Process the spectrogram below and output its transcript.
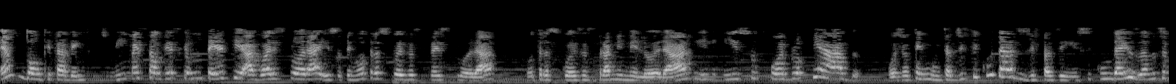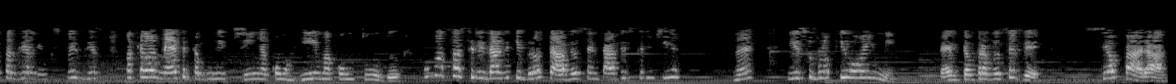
é um dom que está dentro de mim, mas talvez que eu não tenha que agora explorar isso. Eu tenho outras coisas para explorar outras coisas para me melhorar e isso foi bloqueado. Hoje eu tenho muita dificuldade de fazer isso. E com 10 anos eu fazia lindas poesias com aquela métrica bonitinha, com rima, com tudo. Uma facilidade que brotava, eu sentava e escrevia. Né? E isso bloqueou em mim. Né? Então, para você ver, se eu parar,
